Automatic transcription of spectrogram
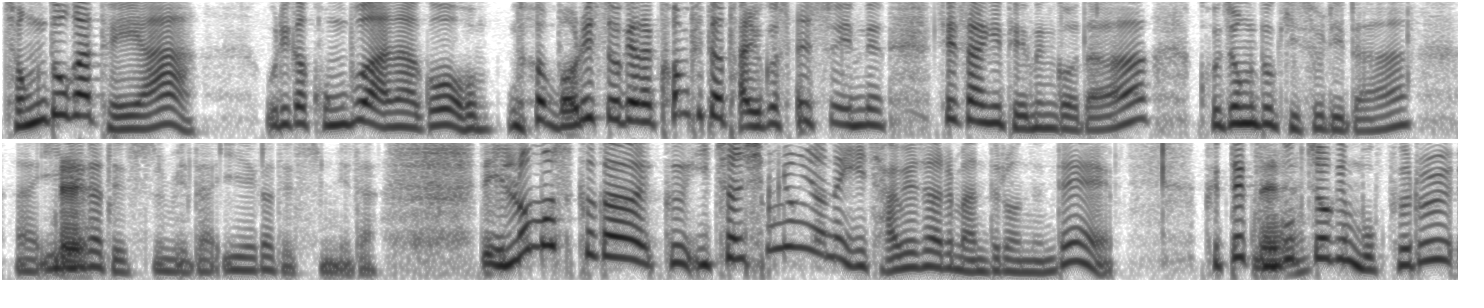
정도가 돼야 우리가 공부 안 하고 머릿속에다 컴퓨터 달고 살 수 있는 세상이 되는 거다. 그 정도 기술이다. 아, 이해가 됐습니다. 이해가 됐습니다. 근데 일론 머스크가 그 2016년에 이 자회사를 만들었는데 그때 네. 궁극적인 목표를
